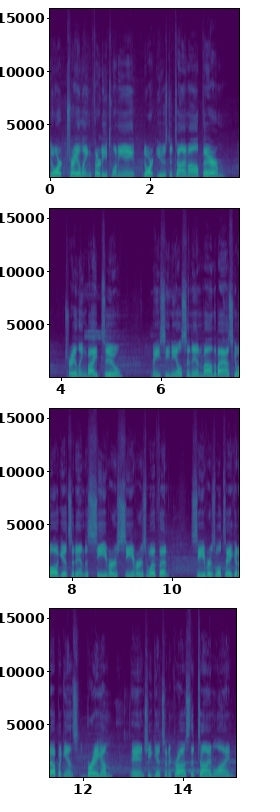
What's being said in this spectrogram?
Dordt trailing 30 28. Dordt used a timeout there, trailing by two. Macy Nielsen inbound the basketball, gets it into Sievers. Sievers with it. Sievers will take it up against Brigham, and she gets it across the timeline.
